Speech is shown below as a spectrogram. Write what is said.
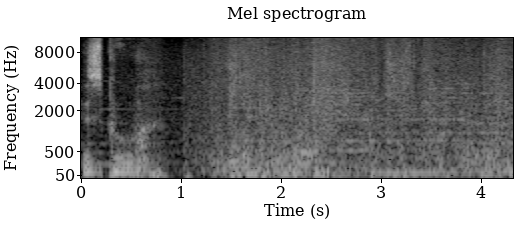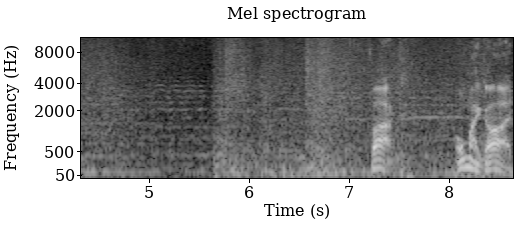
This is cool. Fuck. Oh my god.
